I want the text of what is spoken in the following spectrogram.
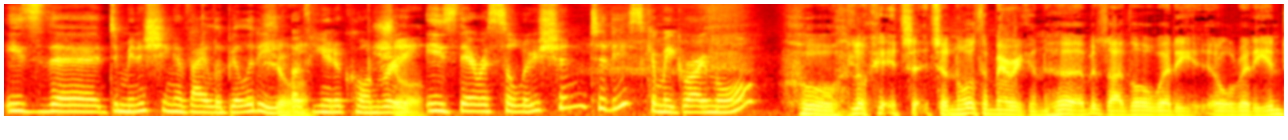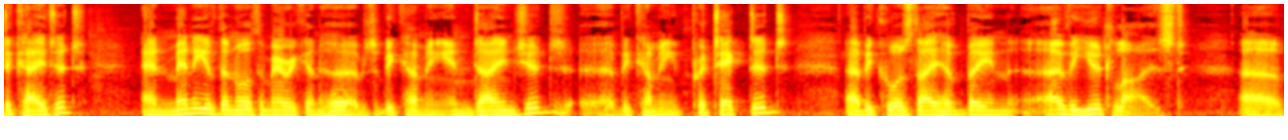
is the diminishing availability Sure. of unicorn root. Sure. Is there a solution to this? Can we grow more? Oh, look, it's a, it's a North American herb, as I've already already indicated, and many of the North American herbs are becoming endangered, uh, becoming protected, uh, because they have been overutilized. Uh,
